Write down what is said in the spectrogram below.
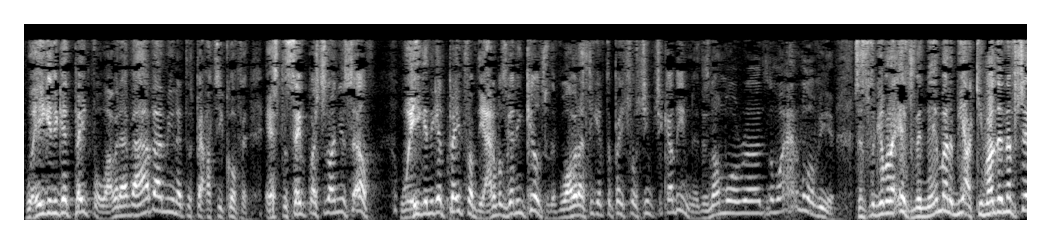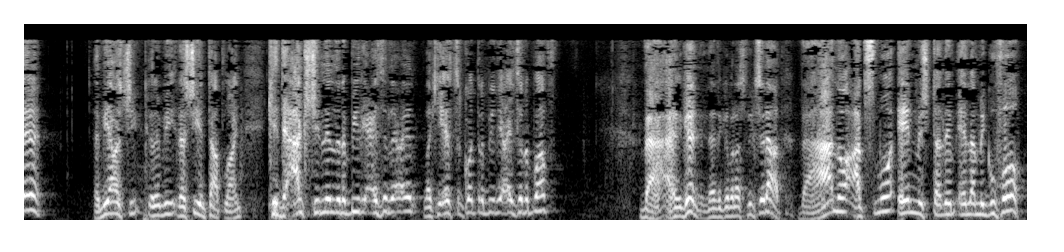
where are you going to get paid for? Why would I have a Hava Amina to pay Hatzi Kofet? Ask the same question on yourself. Where are you going to get paid from? The animal's getting killed. So why would I think you have to pay Shloshim Shekalim? There's no more, uh, there's no more animal over here. Says the Gemara, it's V'nema Rabbi Akiva de Nafsheh. Rabbi Rashi, in top line. Keda'ak shilil Rabbi Eliezer le'ayel. Like he asked to quote Rabbi Eliezer above. And again, then the Gemara speaks it out. V'halo atzmo en mishtalem ela migufo.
